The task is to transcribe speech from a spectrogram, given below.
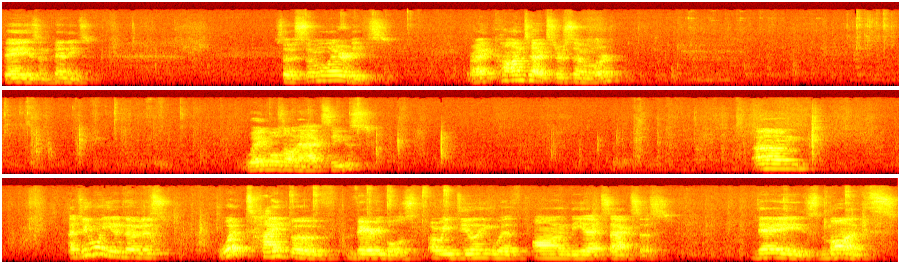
Days and pennies. So similarities, right? Contexts are similar. Labels on axes. Um, I do want you to notice what type of variables are we dealing with on the x-axis? Days, months,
